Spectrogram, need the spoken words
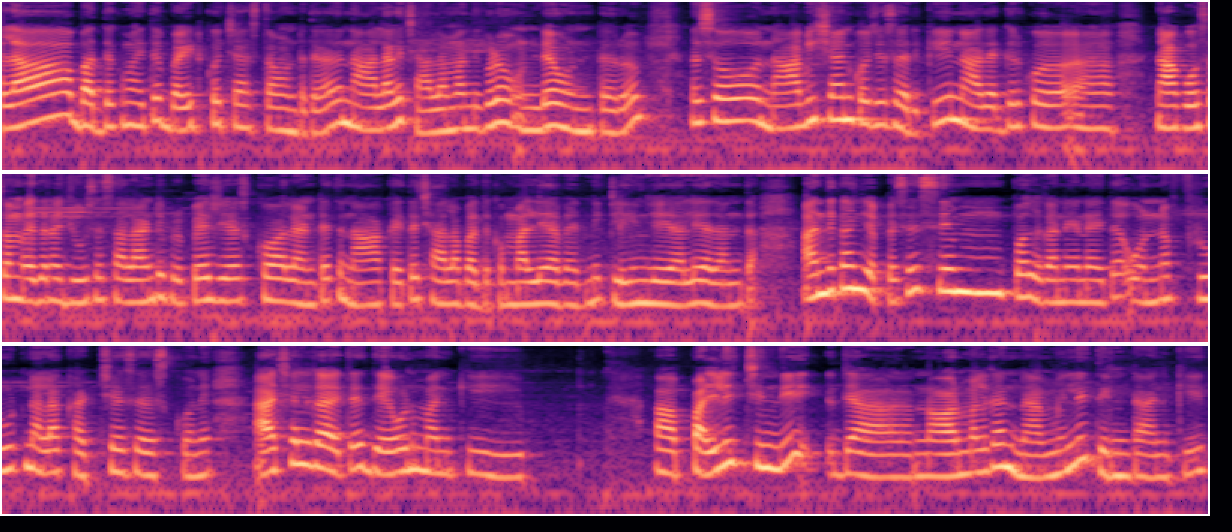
అలా బద్ధకం అయితే బయటకు వచ్చేస్తూ ఉంటుంది కదా. నా అలాగే చాలామంది కూడా ఉండే ఉంటారు. సో నా విషయానికి వచ్చేసరికి నా దగ్గరకు నా కోసం ఏదైనా జ్యూసెస్ అలాంటివి ప్రిపేర్ చేసుకోవాలంటే అయితే నాకైతే చాలా బద్ధకం. మళ్ళీ అవన్నీ క్లీన్ చేయాలి అదంతా. అందుకని చెప్పేసి సింపుల్గా నేనైతే ఉన్న ఫ్రూట్ని అలా కట్ చేసేసుకొని యాక్చువల్గా అయితే దేవుడు మనకి పళ్ళిచ్చింది. పళ్ళు ఇచ్చింది నార్మల్గా నమిలి తినడానికి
